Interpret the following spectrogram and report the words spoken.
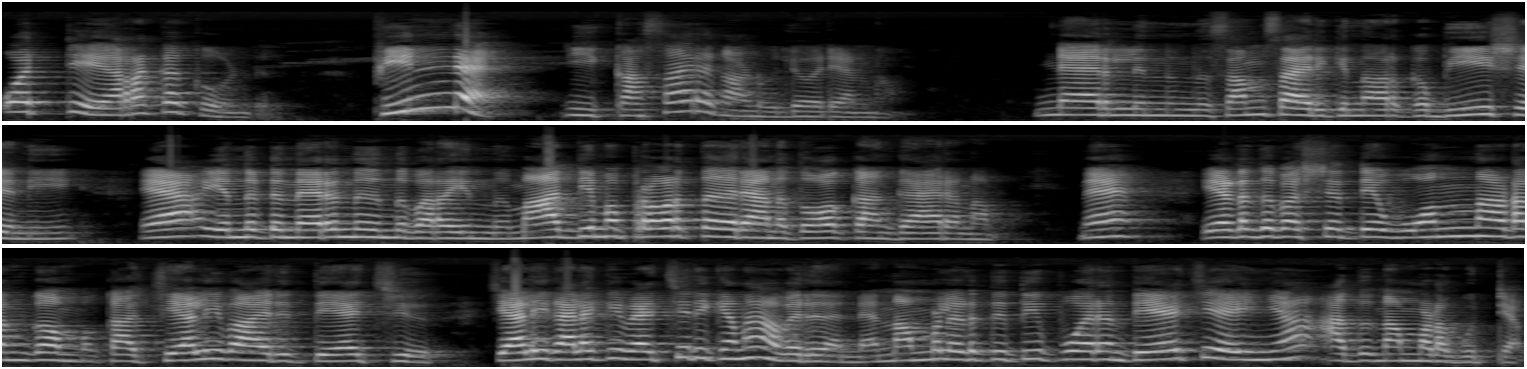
ഒറ്റ ഇറക്കൊക്കെ ഉണ്ട് പിന്നെ ഈ കസാര കാണൂല്ലോ ഒരെണ്ണം. നേരിൽ നിന്ന് സംസാരിക്കുന്നവർക്ക് ഭീഷണി ഏ എന്നിട്ട് നിരന്ന് എന്ന് പറയുന്നു മാധ്യമ മാധ്യമപ്രവർത്തകരാണ് തോക്കാൻ കാരണം. ഏ ഇടതുപക്ഷത്തെ ഒന്നടങ്കം ചെളി വാരി തേച്ച് ചെളി കലക്കി വെച്ചിരിക്കണം അവർ തന്നെ. നമ്മളെടുത്ത് തീപ്പോരം തേച്ച് കഴിഞ്ഞാൽ അത് നമ്മുടെ കുറ്റം.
